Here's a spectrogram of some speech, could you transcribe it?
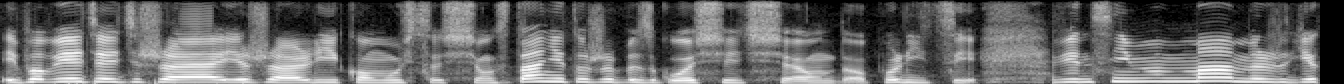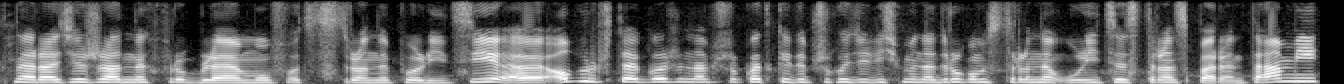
i powiedzieć, że jeżeli komuś coś się stanie, to żeby zgłosić się do policji. Więc nie mamy jak na razie żadnych problemów od strony policji. E, oprócz tego, że na przykład kiedy przychodziliśmy na drugą stronę ulicy z transparentami,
